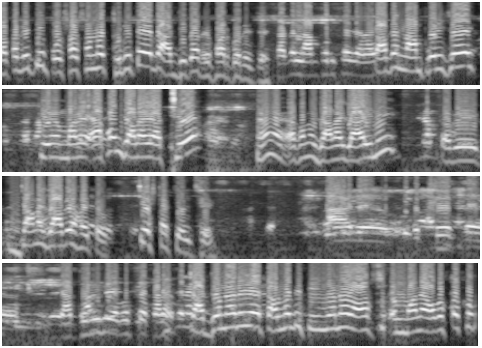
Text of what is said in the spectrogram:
যথারীতি প্রশাসনের থ্রুতে ওদের আর্যিকর রেফার করেছে। তাদের নাম পরিচয় তাদের নাম পরিচয় মানে এখন জানা যাচ্ছে হ্যাঁ এখনও জানা যায়নি তবে জানা যাবে হয়তো চেষ্টা চলছে। আর হচ্ছে চারজনেরই অবস্থা খারাপ? চারজনেরই তার মধ্যে তিনজনের মানে অবস্থা খুব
